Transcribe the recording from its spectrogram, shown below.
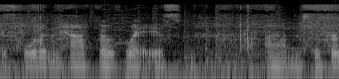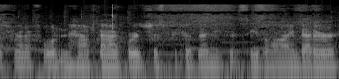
to fold it in half both ways. Um, so first we're gonna fold it in half backwards just because then you can see the line better.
